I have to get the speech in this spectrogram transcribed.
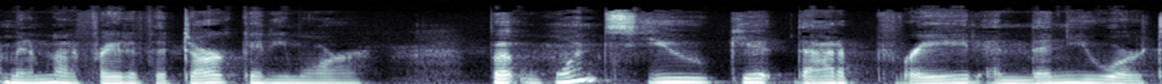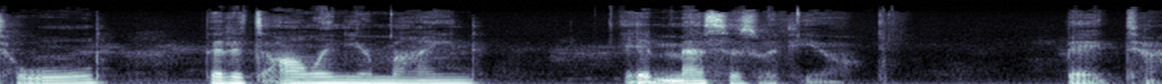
I mean, I'm not afraid of the dark anymore. But once you get that afraid and then you are told that it's all in your mind, it messes with you big time.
